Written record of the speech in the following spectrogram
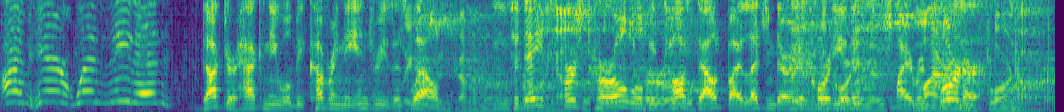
I'm here when needed. Dr. Hackney will be covering the injuries as well. Today's first hurl will be tossed out by legendary accordionist, accordionist Myron, Myron Flournoy.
